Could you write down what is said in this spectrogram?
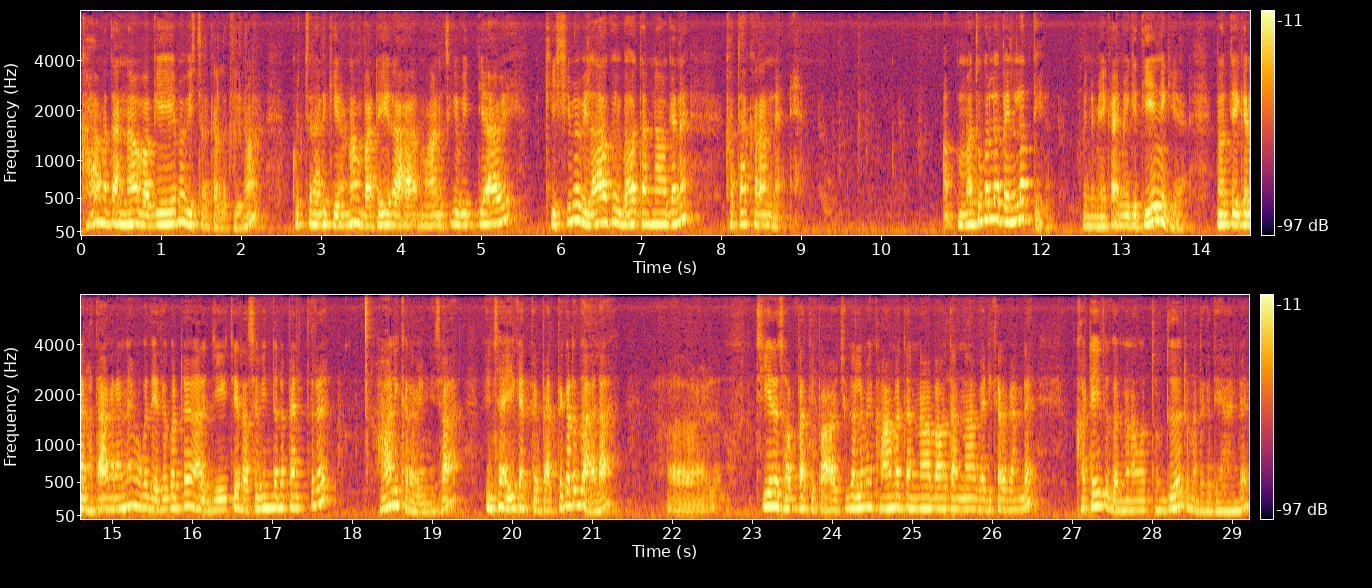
කාම තණ්හා වගේම විස්තර කරලා තියෙනවා. කොච්චර හරි කියනනම් බටහිර මානසික විද්‍යාවේ කිසිම වෙලාවක විභව තණ්හාව ගැන කතා කරන්නේ නැහැ. මතු කරලා පෙන්නලක් තියෙනවා. මෙන්න මේකයි මේකේ තියෙන්නේ කියලා. නමුත් ඒක ගැන කතා කරන්නේ මොකද එතකොට ජීවිතේ රස විඳින පැත්තට හානි කර වෙන නිසා එනිසා ඒකත් පැත්තකට දාලා තීර සම්පatti පාවිච්චි කරලා මේ කාම තණ්හා භව තණ්හා වැඩි කරගන්න කටයුතු කරන නමුත් හොඳට මතක තියාගන්න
